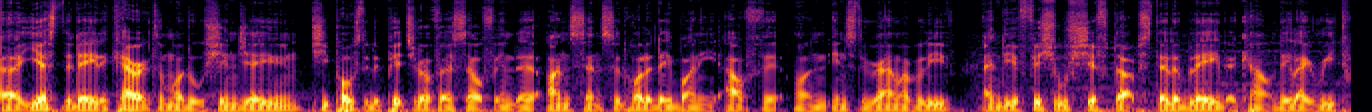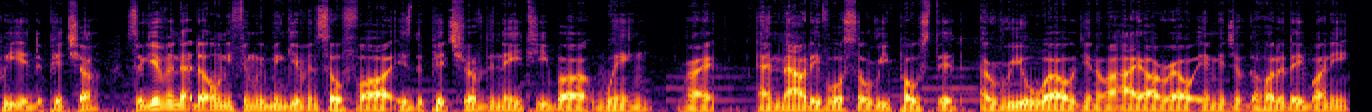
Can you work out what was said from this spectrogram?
Uh, yesterday, the character model Shin Jae-eun, she posted a picture of herself in the uncensored Holiday Bunny outfit on Instagram, I believe. And the official Shift Up Stellar Blade account, they like retweeted the picture. So given that the only thing we've been given so far is the picture of the Naytiba wing, right? and now they've also reposted a real world, you know, IRL image of the Holiday Bunny.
